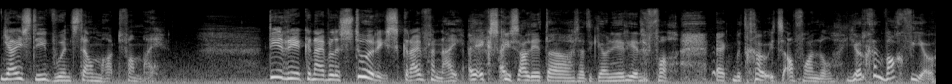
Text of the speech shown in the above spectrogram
Jy's die woonstelmaat van my. Die reken hy wil 'n storie skryf en hy. Ekskuus Aletta dat ek jou in die rede val. Ek moet gou iets afhandel. Jurgen wag vir jou.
